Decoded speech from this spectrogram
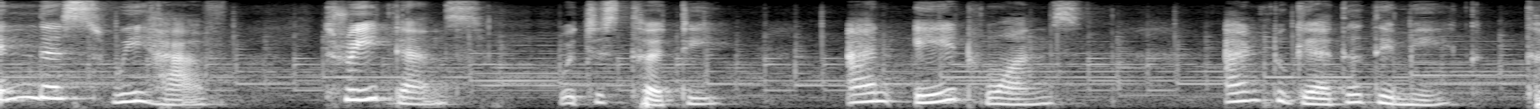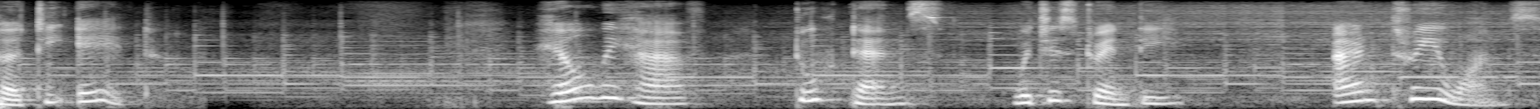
In this we have 3 tens which is 30 and 8 ones and together they make 38. Here we have 2 tens which is 20 and 3 ones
